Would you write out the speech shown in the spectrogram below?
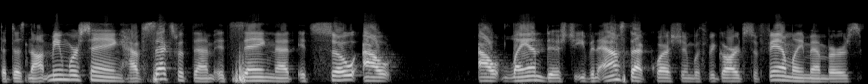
That does not mean we're saying have sex with them. It's saying that it's so out outlandish to even ask that question with regards to family members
